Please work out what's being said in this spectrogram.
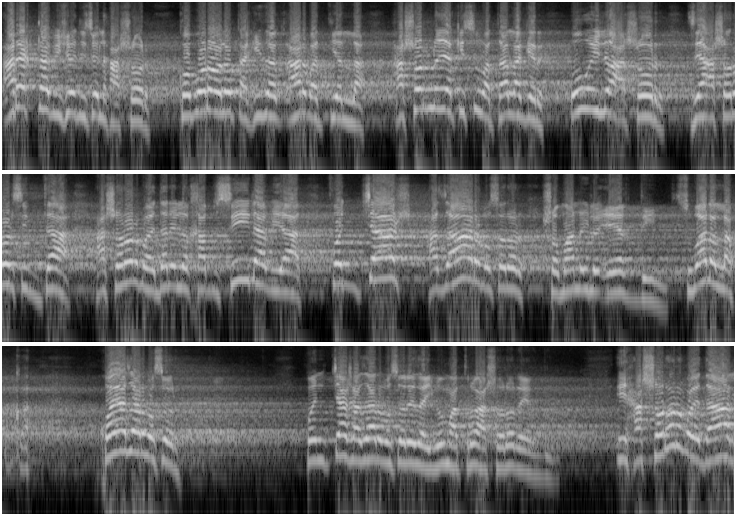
আর একটা বিষয় দিছিল হাসর। কবর হলো তাকি যাক আর বাতি আল্লাহ। হাসর লইয়া কিছু বাতা লাগের। ও হইল আসর যে আসরর চিন্তা আসরর ময়দান হইল খামসিনা বিয়াত পঞ্চাশ হাজার বছরের সমান হইল একদিন সুবান আল্লাহ কয় হাজার বছর? পঞ্চাশ হাজার বছরে যাইব মাত্র আসরর একদিন এই হাসরর ময়দান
